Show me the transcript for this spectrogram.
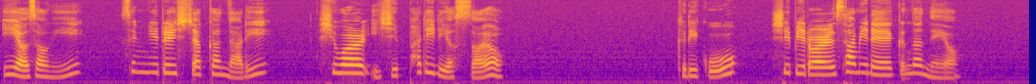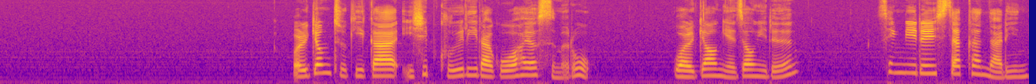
이 여성이 생리를 시작한 날이 10월 28일이었어요. 그리고 11월 3일에 끝났네요. 월경 주기가 29일이라고 하였으므로 월경 예정일은 생리를 시작한 날인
